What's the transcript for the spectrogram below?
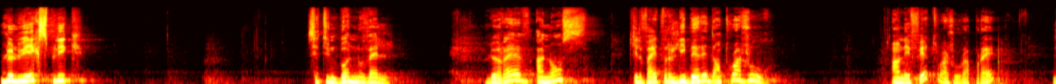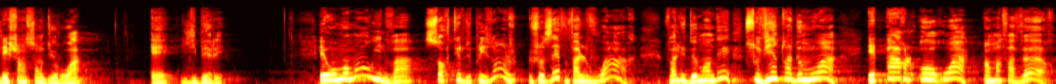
le lui explique. C'est une bonne nouvelle. Le rêve annonce qu'il va être libéré dans trois jours. En effet, trois jours après, les chansons du roi est libéré. Et au moment où il va sortir de prison, Joseph va le voir, va lui demander, souviens-toi de moi et parle au roi en ma faveur.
